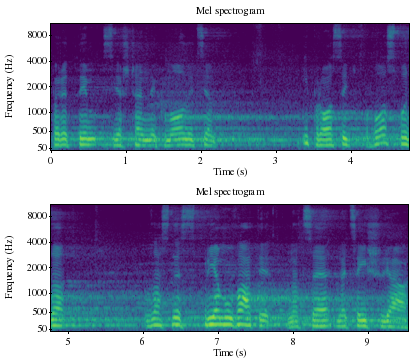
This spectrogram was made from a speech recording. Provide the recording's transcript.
Перед тим священник молиться і просить Господа, власне, спрямувати на, це, на цей шлях.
